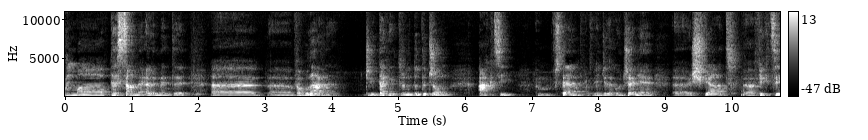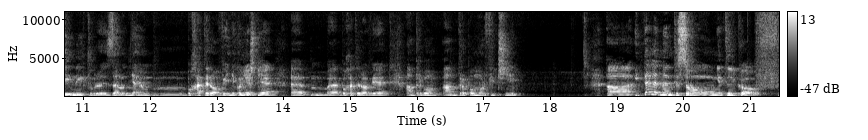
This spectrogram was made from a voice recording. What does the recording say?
ma te same elementy fabularne, czyli takie, które dotyczą akcji, wstęp, rozwinięcie, zakończenie, e, świat e, fikcyjny, który zaludniają bohaterowie, niekoniecznie e, bohaterowie antropo, antropomorficzni. I te elementy są nie tylko w,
